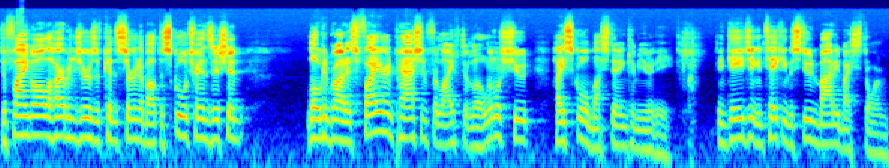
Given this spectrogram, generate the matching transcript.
Defying all the harbingers of concern about the school transition, Logan brought his fire and passion for life to the Little Chute High School Mustang community, engaging and taking the student body by storm.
